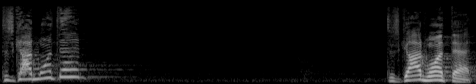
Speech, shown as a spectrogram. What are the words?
Does God want that? Does God want that?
